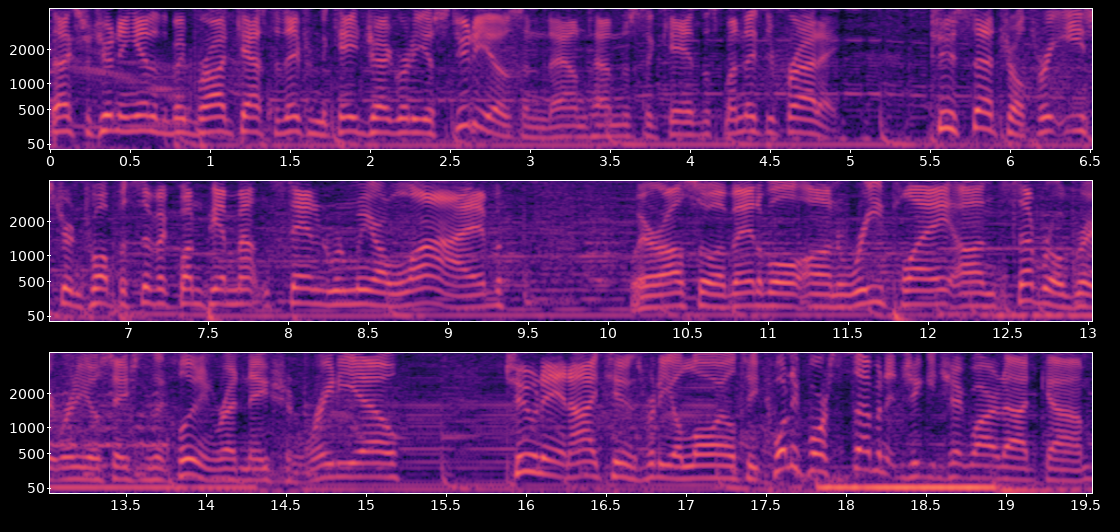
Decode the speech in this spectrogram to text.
Thanks for tuning in to the big broadcast today from the KJAG Radio Studios in downtown Mystic, Kansas, Monday through Friday. 2 Central, 3 Eastern, 12 Pacific, 1 p.m. Mountain Standard when we are live. We are also available on replay on several great radio stations, including Red Nation Radio, Tune in, iTunes, Radio Loyalty, 24-7 at JiggyJaguar.com.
